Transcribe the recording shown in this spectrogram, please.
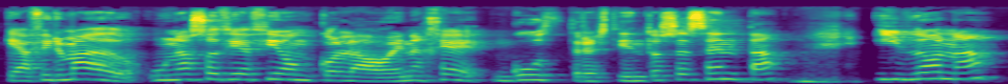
que ha firmado una asociación con la ONG Good 360 y dona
